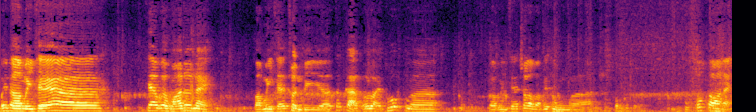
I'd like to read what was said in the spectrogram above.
Bây giờ mình sẽ ờ, theo cái hóa đơn này và mình sẽ chuẩn bị ờ, tất cả các loại thuốc ờ, và mình sẽ cho vào cái thùng thùng thuốc to này.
